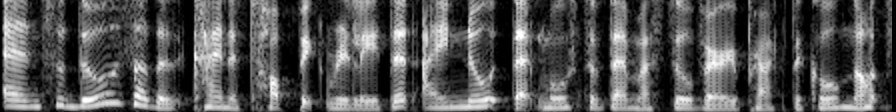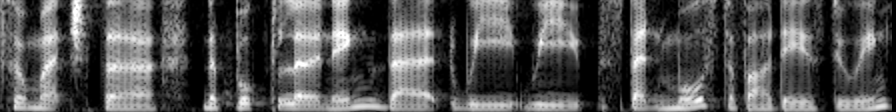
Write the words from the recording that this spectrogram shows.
And so those are the kind of topic related. I note that most of them are still very practical, not so much the the book learning that we we spent most of our days doing.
